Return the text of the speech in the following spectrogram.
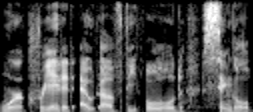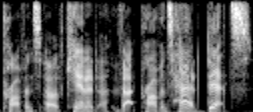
were created out of the old single province of Canada. That province had debts.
